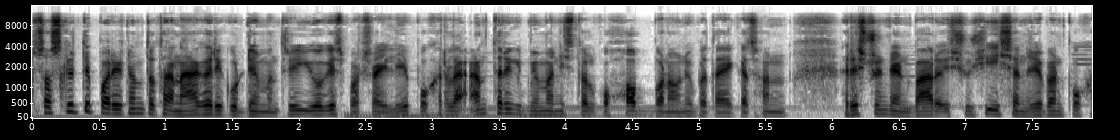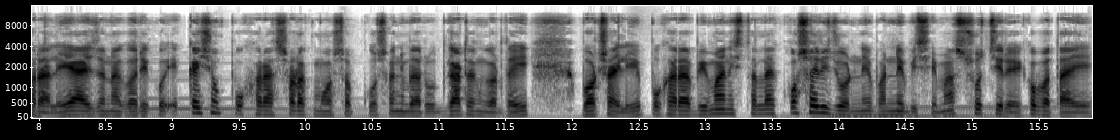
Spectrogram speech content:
संस्कृति पर्यटन तथा नागरिक उड्डयन मन्त्री योगेश भट्टराईले पोखरालाई आन्तरिक विमानस्थलको हब बनाउने बताएका छन्। Restaurant and bar association REBAN पोखराले आयोजना गरेको एक्काइसौँ पोखरा सडक महोत्सवको शनिबार उद्घाटन गर्दै भट्टराईले पोखरा विमानस्थललाई कसरी जोड्ने भन्ने विषयमा सोचिरहेको बताए।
